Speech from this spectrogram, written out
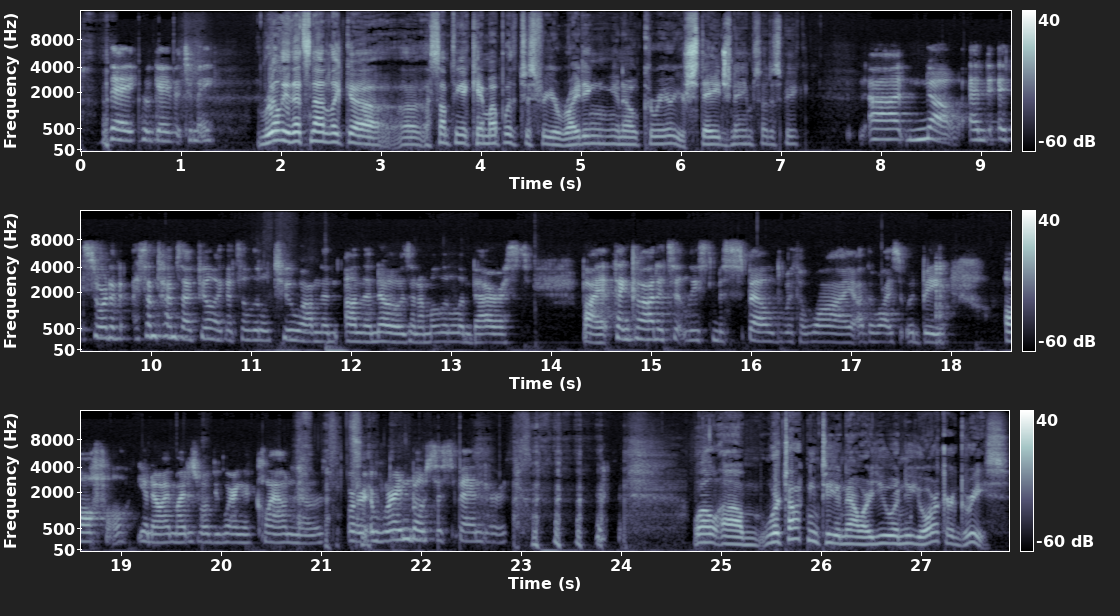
they who gave it to me. Really, that's not like a, a, something you came up with just for your writing, you know, career, your stage name, so to speak. Uh, no, and it's sort of sometimes I feel like it's a little too on the on the nose, and I'm a little embarrassed by it. Thank God it's at least misspelled with a Y. Otherwise, it would be awful. You know, I might as well be wearing a clown nose or rainbow suspenders. well, um, we're talking to you now. Are you in New York or Greece?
